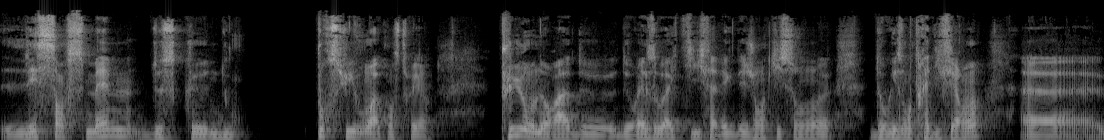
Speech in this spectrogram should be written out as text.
l'essence même de ce que nous poursuivons à construire. Plus on aura de, réseaux actifs avec des gens qui sont euh, d'horizons très différents, euh,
